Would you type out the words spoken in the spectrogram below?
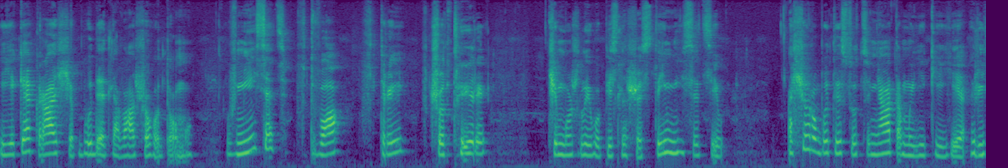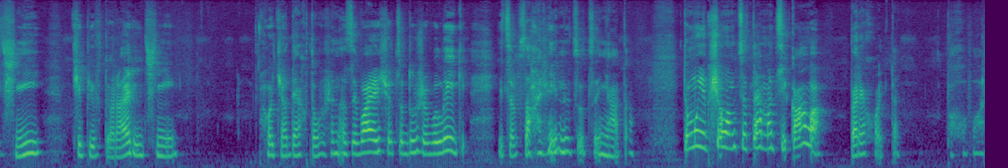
і яке краще буде для вашого дому. В місяць, в два, в три, в чотири, чи, можливо, після шести місяців. А що робити з цуценятами, які є річні чи півторарічні? Хоча дехто вже називає, що це дуже великі, і це взагалі не цуценята. Тому, якщо вам ця тема цікава, переходьте, поговоримо.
